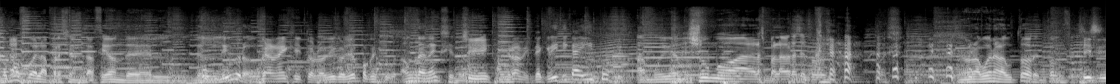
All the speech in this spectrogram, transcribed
¿Cómo fue la presentación del, del un, libro? Un gran éxito, lo digo yo porque tú. ¿Un gran éxito? Sí, gran, de crítica y público. Ah, muy bien. Me sumo a las palabras del profesor. Enhorabuena al autor, entonces. Sí, sí,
